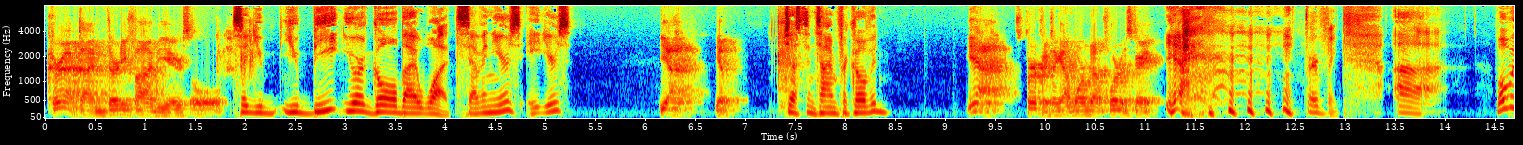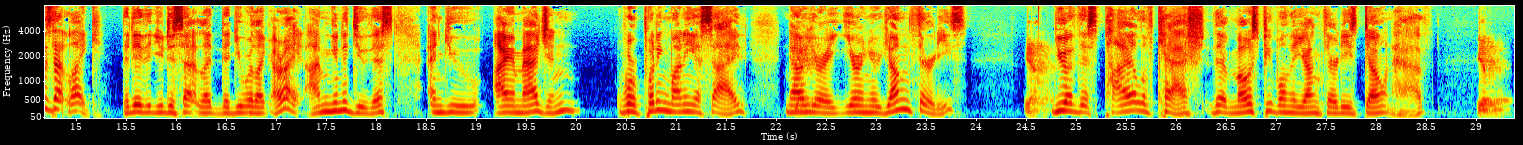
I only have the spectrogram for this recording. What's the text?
Correct. I'm 35 years old. So you you beat your goal by what? Seven years? Eight years? Yeah. Yep. Just in time for COVID? Yeah, it's perfect. I got warmed up for it. It was great. Yeah. perfect. Uh, what was that like? The day that you decided like, that you were like, all right, I'm going to do this. And you, I imagine, were putting money aside. Now yeah. you're a, you're in your young 30s. Yeah. You have this pile of cash that most people in the young 30s don't have. Yep.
